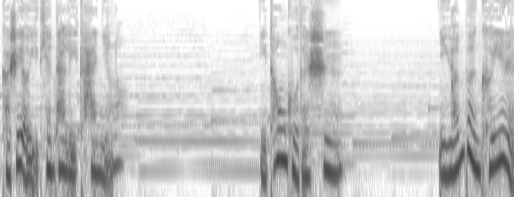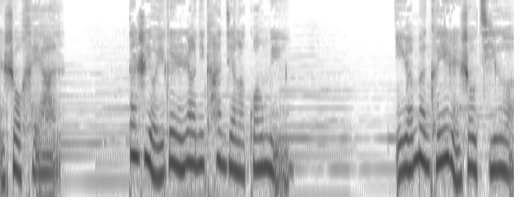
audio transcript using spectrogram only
可是有一天他离开你了，你痛苦的是，你原本可以忍受黑暗，但是有一个人让你看见了光明；你原本可以忍受饥饿，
